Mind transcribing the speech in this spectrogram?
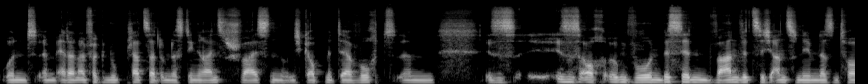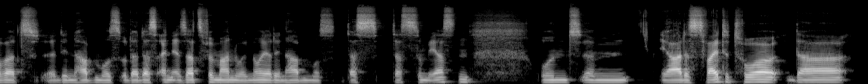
und ähm, er dann einfach genug Platz hat, um das Ding reinzuschweißen. Und ich glaube, mit der Wucht ähm, ist es ist es auch irgendwo ein bisschen wahnwitzig anzunehmen, dass ein Torwart äh, den haben muss oder dass ein Ersatz für Manuel Neuer den haben muss. Das, das zum ersten. Und ähm, ja, das zweite Tor, da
